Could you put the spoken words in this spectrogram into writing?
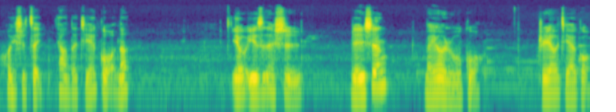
会是怎样的结果呢？有意思的是，人生没有如果，只有结果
